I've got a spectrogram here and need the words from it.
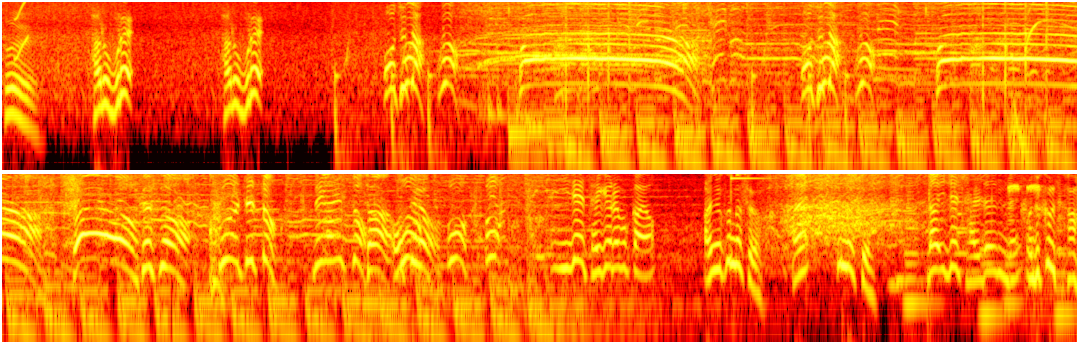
둘, 바로 물에. 바로 물에. 어, 됐다. 우와! 와! 어, 됐다. 우와! 와! 와! 됐어. 우와 됐어 내가 했어 자, 어때요? 우와, 우와, 어? 이제 대결해볼까요? 아니요, 끝났어요. 에? 끝났어요. 나 이제 잘 되는데 언제 끝 가.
